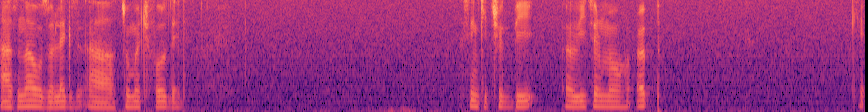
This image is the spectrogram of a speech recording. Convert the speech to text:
as now the legs are too much folded. I think it should be a little more up. Okay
